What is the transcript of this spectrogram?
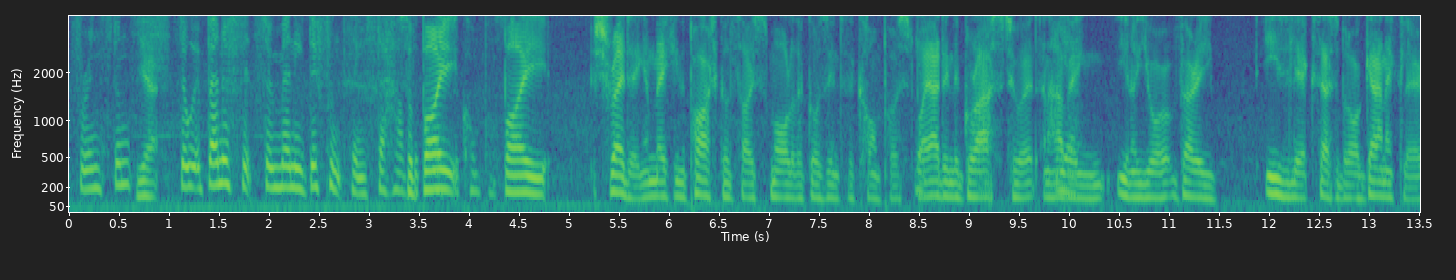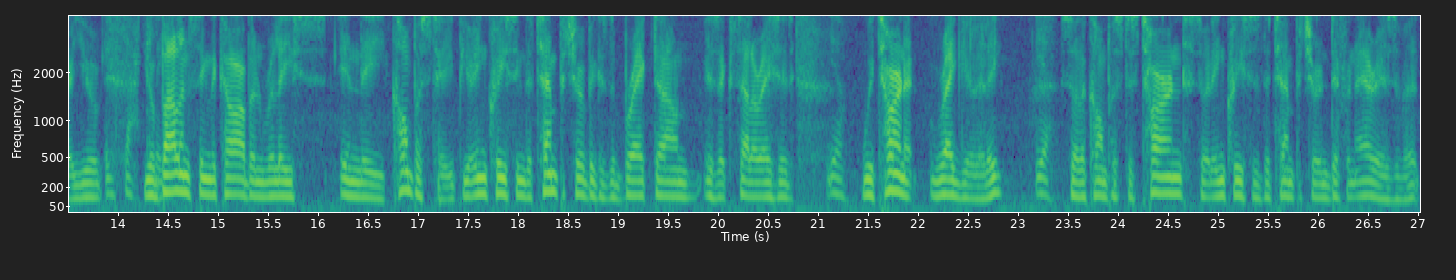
for instance. Yeah. So it benefits so many different things to have So the by compost. by shredding and making the particle size smaller that goes into the compost, by adding the grass to it and Yeah. having you know your very easily accessible organic layer, you're exactly. you're balancing the carbon release in the compost heap. You're increasing the temperature because the breakdown is accelerated. Yeah. We turn it regularly. Yeah. So the compost is turned, so it increases the temperature in different areas of it,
